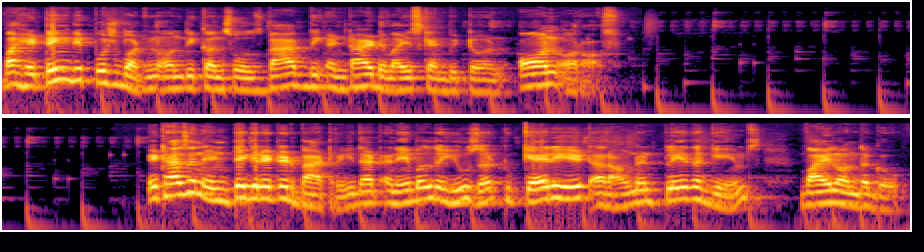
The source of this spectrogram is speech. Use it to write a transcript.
By hitting the push button on the console's back, the entire device can be turned on or off. It has an integrated battery that enables the user to carry it around and play the games while on the go.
